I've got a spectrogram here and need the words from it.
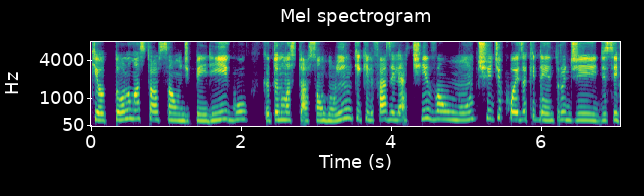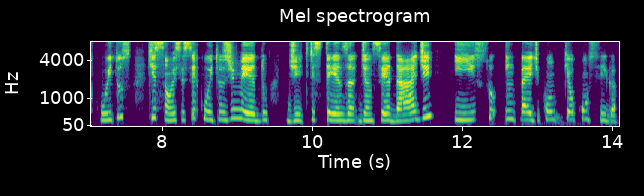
que eu estou numa situação de perigo, que eu estou numa situação ruim, o que, que ele faz? Ele ativa um monte de coisa aqui dentro de, de circuitos, que são esses circuitos de medo, de tristeza, de ansiedade, e isso impede com que eu consiga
